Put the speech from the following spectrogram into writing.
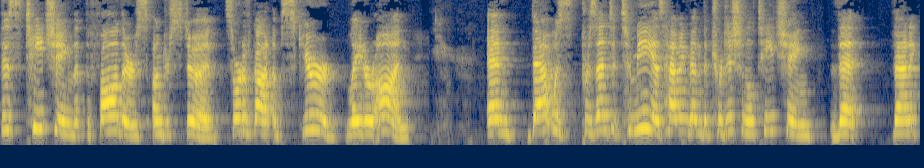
this teaching that the fathers understood sort of got obscured later on and that was presented to me as having been the traditional teaching that Vatican,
